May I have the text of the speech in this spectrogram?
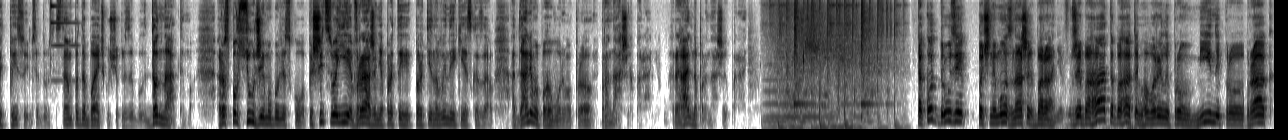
Підписуємося, друзі, ставимо подобачку, щоб не забули. Донатимо, розповсюджуємо обов'язково. Пишіть своє враження про ті, про ті новини, які я сказав. А далі ми поговоримо про, про наших баранів. Реально про наших баранів. Так от, друзі, почнемо з наших баранів. Вже багато-багато говорили про міни, про брак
